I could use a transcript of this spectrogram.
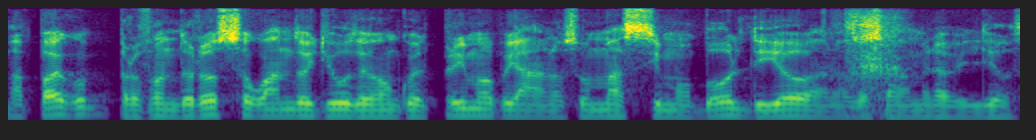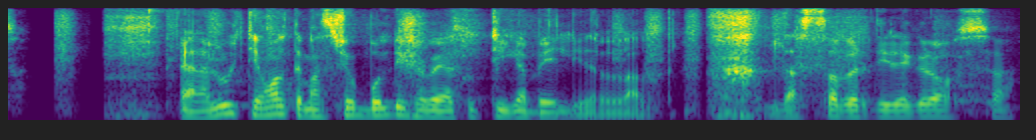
Ma poi Profondo Rosso quando chiude con quel primo piano su Massimo Boldi, io è una cosa meravigliosa. Era l'ultima volta Massimo Boldi aveva tutti i capelli, tra l'altro. La sto per dire grossa.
